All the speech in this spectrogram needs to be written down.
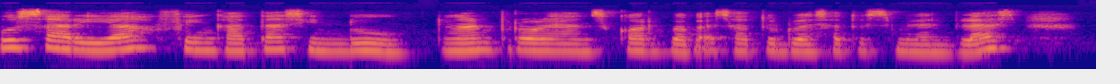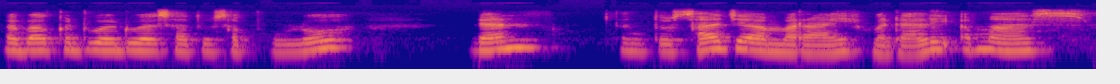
Pusaria Venkata Sindu dengan perolehan skor babak 1-2-1-19, babak kedua 2-1-10, dan tentu saja meraih medali emas.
